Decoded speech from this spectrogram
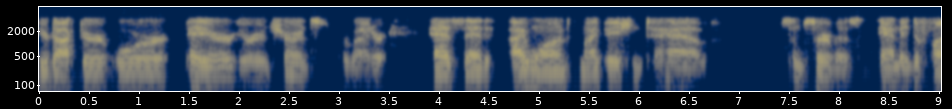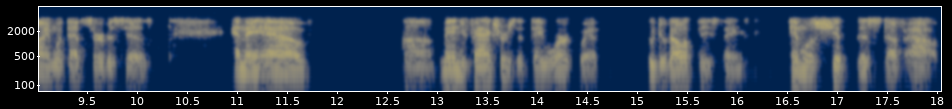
your doctor, or payer, your insurance provider, has said, I want my patient to have some service, and they define what that service is. And they have uh, manufacturers that they work with who develop these things and we'll ship this stuff out.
